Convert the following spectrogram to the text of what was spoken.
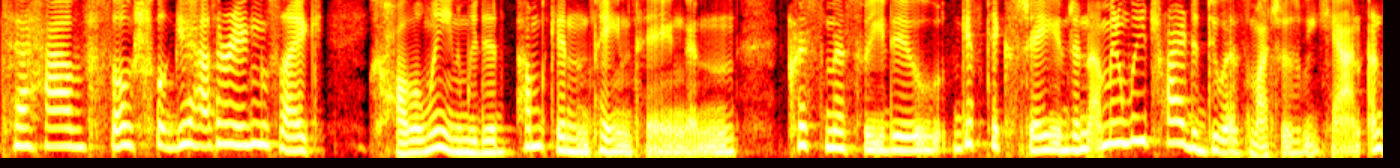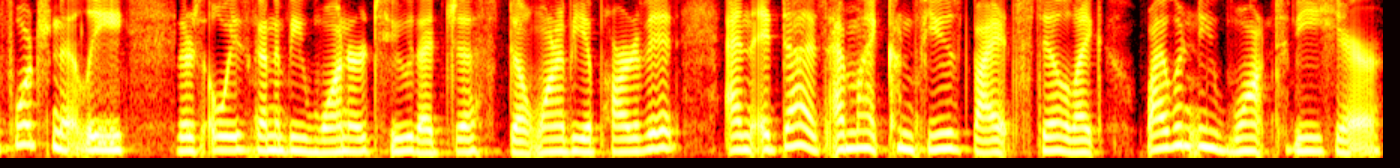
to have social gatherings like Halloween, we did pumpkin painting, and Christmas, we do gift exchange. And I mean, we try to do as much as we can. Unfortunately, there's always going to be one or two that just don't want to be a part of it. And it does. I'm like confused by it still. Like, why wouldn't you want to be here?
